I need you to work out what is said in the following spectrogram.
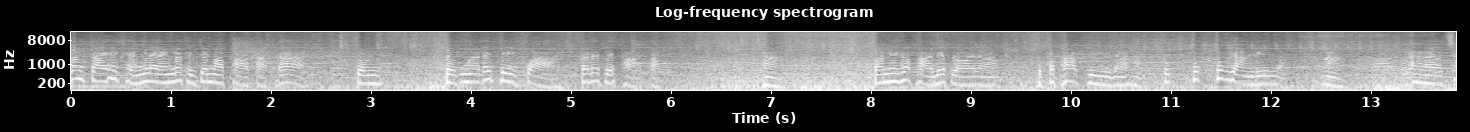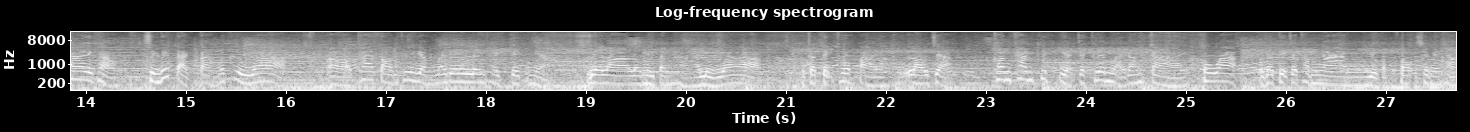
ร่างกายให้แข็งแรงแล้วถึงจะมาผ่าตัดได้ จนฝึกมาได้ปีกว่าก็ได้ไปผ่าตัดค่ะตอนนี้ก็ผ่าเรียบร้อยแล้ว สุขภาพดีแล้วค่ะทุกทุกทุกอย่างดีหมดอ่าใช่ค่ะ สิ่งที่แตกต่างก็คือว่าถ้าตอนที่ยังไม่ได้เล่นไทเก๊กเนี่ย เวลาเรามีปัญหาหรือว่าปกติทั่วไป เราจะค่อนข้างขี้เกียจจะเคลื่อนไหวร่างกาย เพราะว่าปกติจะทำงานอยู่กับโต๊ะใช่ไหมคะ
